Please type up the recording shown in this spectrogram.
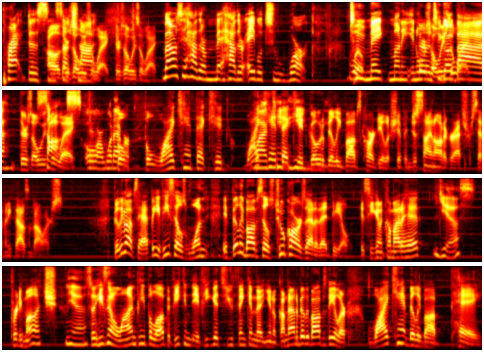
practice and Oh, there's always not. a way. There's always a way. But I don't see how they're how they're able to work to Well, make money in order to go buy There's always a way. socks or whatever. But, but why can't that kid? Why, Why can't, can't that he- kid go to Billy Bob's car dealership and just sign autographs for seventy thousand dollars? Billy Bob's happy if he sells one. If Billy Bob sells two cars out of that deal, is he going to come out ahead? yes. Pretty much. Yeah. So he's going to line people up. If he can, if he gets you thinking that you know, come down to Billy Bob's dealer. Why can't Billy Bob pay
